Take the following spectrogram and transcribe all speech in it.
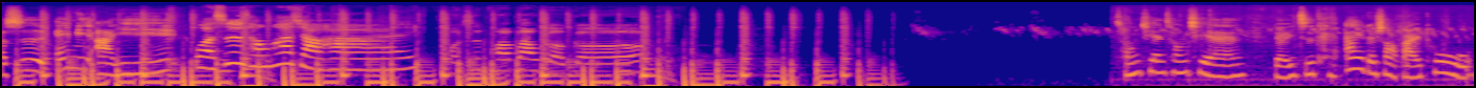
我是 Amy 阿姨，我是童话小孩，我是泡泡哥哥。从前，从前有一只可爱的小白兔，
